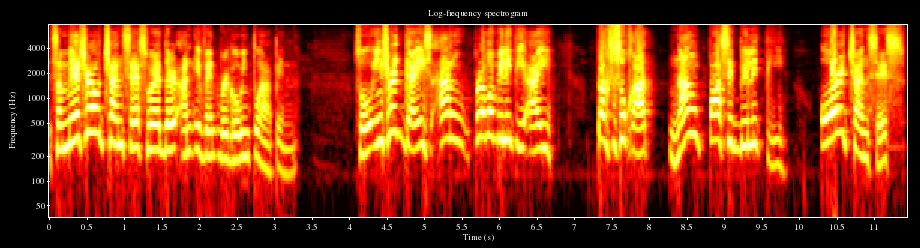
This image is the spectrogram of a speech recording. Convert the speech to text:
It's a measure of chances whether an event were going to happen. So, in short guys, ang probability ay pagsusukat ng possibility or chances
